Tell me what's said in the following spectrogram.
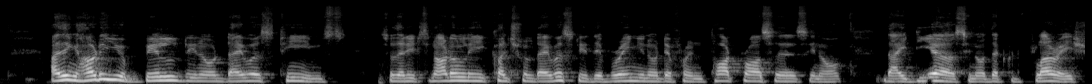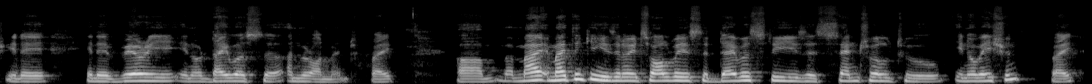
I think how do you build, you know, diverse teams so that it's not only cultural diversity, they bring, you know, different thought process, you know, the ideas, you know, that could flourish in a in a very, you know, diverse uh, environment, right? Um, my my thinking is you know it's always that diversity is essential to innovation right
